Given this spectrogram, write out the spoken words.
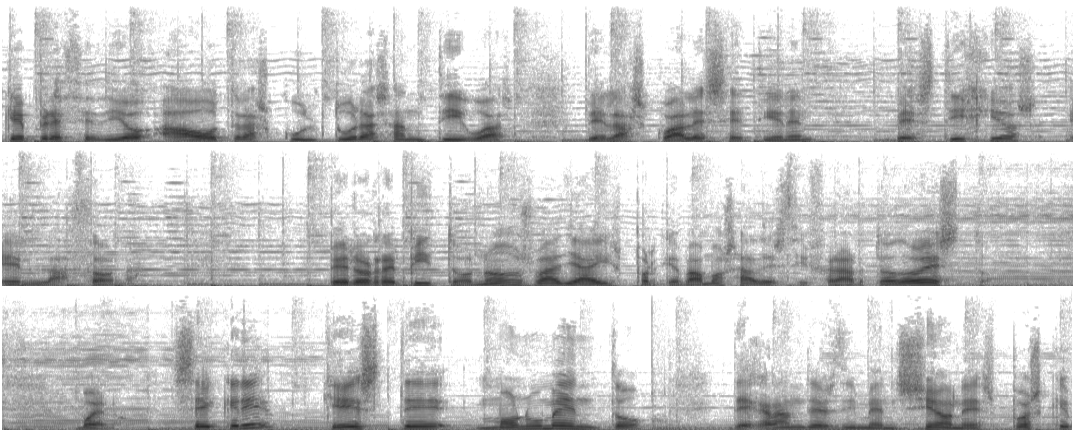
que precedió a otras culturas antiguas de las cuales se tienen vestigios en la zona. Pero repito, no os vayáis porque vamos a descifrar todo esto. Bueno, se cree que este monumento de grandes dimensiones, pues que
